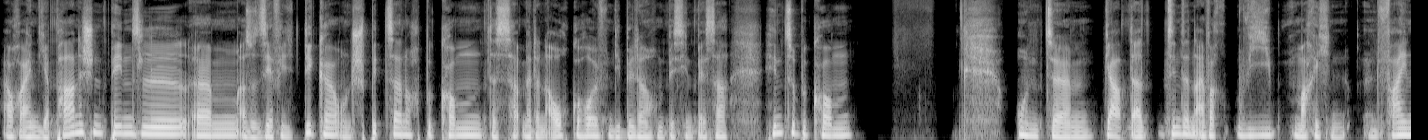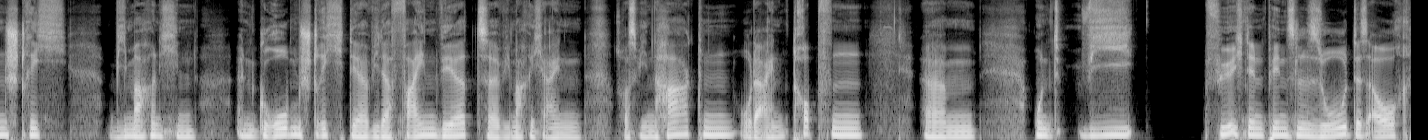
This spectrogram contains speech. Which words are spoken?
auch einen japanischen Pinsel, ähm, also sehr viel dicker und spitzer noch bekommen. Das hat mir dann auch geholfen, die Bilder noch ein bisschen besser hinzubekommen. Und ähm, ja, da sind dann einfach, wie mache ich einen, einen feinen Strich, wie mache ich einen, einen groben Strich, der wieder fein wird, äh, wie mache ich einen, sowas wie einen Haken oder einen Tropfen ähm, und wie führe ich den Pinsel so, dass auch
